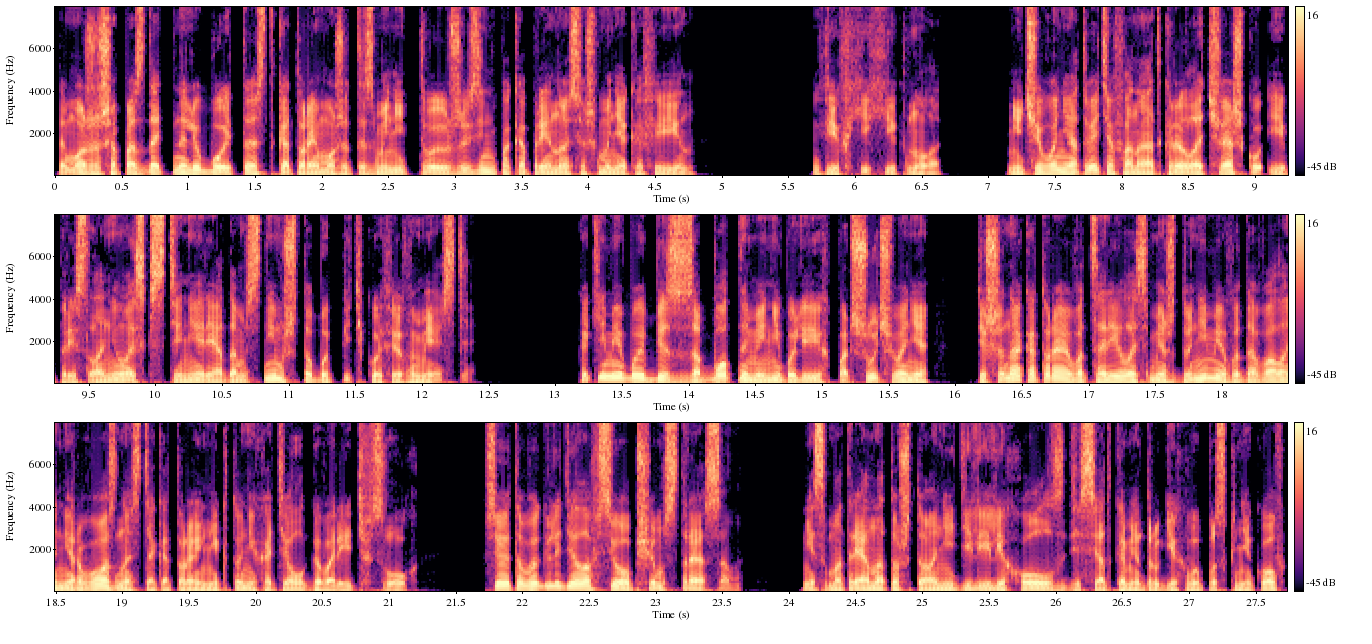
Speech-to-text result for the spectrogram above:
Ты можешь опоздать на любой тест, который может изменить твою жизнь, пока приносишь мне кофеин». Вив хихикнула. Ничего не ответив, она открыла чашку и прислонилась к стене рядом с ним, чтобы пить кофе вместе. Какими бы беззаботными ни были их подшучивания, тишина, которая воцарилась между ними, выдавала нервозность, о которой никто не хотел говорить вслух. Все это выглядело всеобщим стрессом. Несмотря на то, что они делили холл с десятками других выпускников,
